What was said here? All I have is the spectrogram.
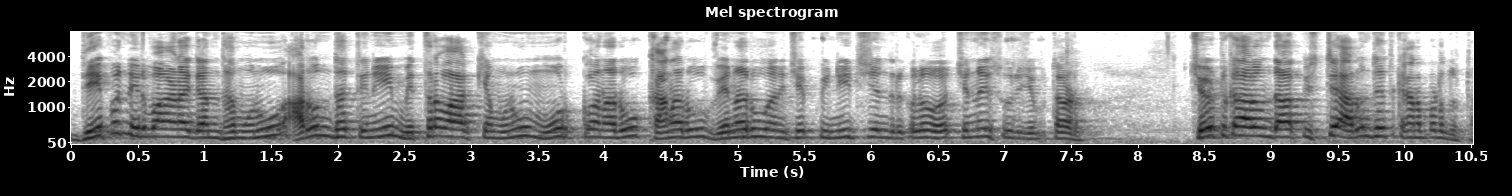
దీప నిర్వాణ గంధమును అరుంధతిని మిత్రవాక్యమును మూర్కొనరు కనరు వినరు అని చెప్పి నీతి చంద్రికలో చిన్నయ్య సూర్య చెబుతాడు. చేటుకాలం దాపిస్తే అరుంధతి కనపడదుట.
